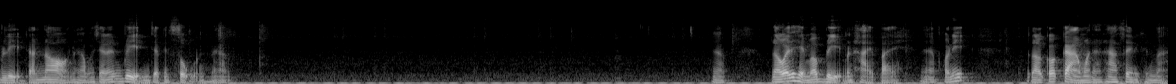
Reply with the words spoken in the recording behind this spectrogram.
บลีดด้านนอกนะครับ เพราะฉะนั้นบลีดจะเป็นศูนย์นะครับ นะครับเราก็จะเห็นว่าบลีดมันหายไปนะครับคราวนี้เราก็กางบรรทัดห้าเส้นขึ้นมา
